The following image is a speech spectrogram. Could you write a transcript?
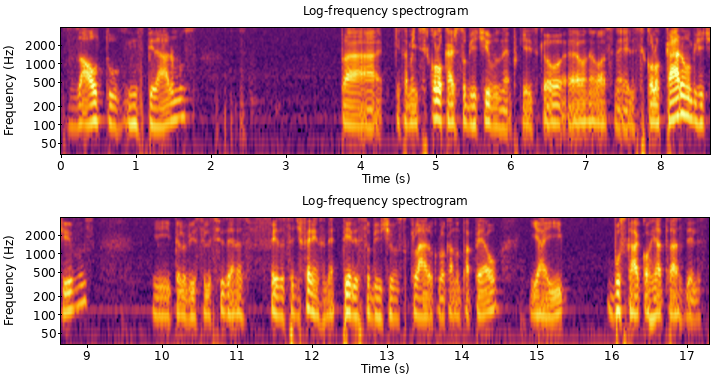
nos auto-inspirarmos para, quem sabe, se colocar esses objetivos, né? Porque isso que é o, é o, negócio, né? Eles se colocaram objetivos e, pelo visto, eles fizeram, fez essa diferença, né? Ter esses objetivos claro, colocar no papel e aí buscar correr atrás deles.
